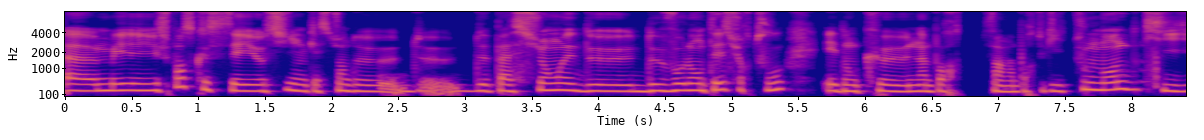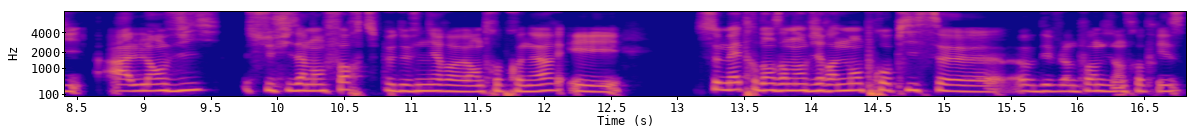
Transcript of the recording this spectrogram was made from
Euh, mais je pense que c'est aussi une question de, de, de passion et de, de volonté surtout. Et donc euh, n'importe, enfin n'importe qui, tout le monde qui a l'envie suffisamment forte peut devenir entrepreneur et se mettre dans un environnement propice euh, au développement d'une entreprise.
